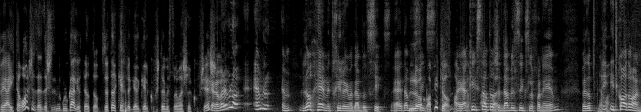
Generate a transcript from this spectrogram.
והיתרון של זה זה שזה מגולגל יותר טוב, זה יותר כיף לגלגל קוף 12 מאשר קוף 6. כן, אבל הם לא, הם, הם, לא הם התחילו עם ה double six, היה double לא, six, מה פתאום, מה היה. Kickstarter אבל- של double six לפניהם, וזה נכון. יתקוע אותם.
